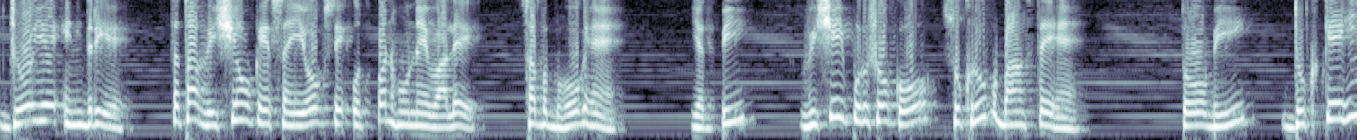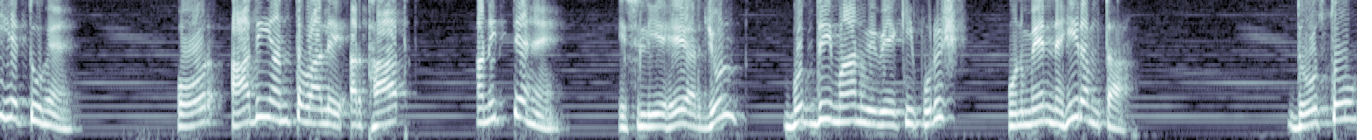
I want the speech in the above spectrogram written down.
जो ये इंद्रिय तथा विषयों के संयोग से उत्पन्न होने वाले सब भोग हैं, यद्यपि विषय पुरुषों को सुखरूप बांधते हैं तो भी दुख के ही हेतु हैं और आदि अंत वाले अर्थात अनित्य हैं। इसलिए हे अर्जुन, बुद्धिमान विवेकी पुरुष, उनमें नहीं रमता। दोस्तों,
